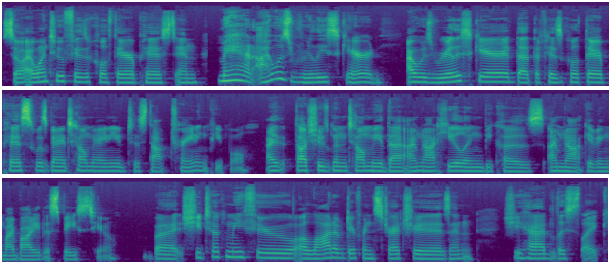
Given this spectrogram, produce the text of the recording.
So I went to a physical therapist, and man, I was really scared. I was really scared that the physical therapist was going to tell me I needed to stop training people. I thought she was going to tell me that I'm not healing because I'm not giving my body the space to. But she took me through a lot of different stretches and she had this like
